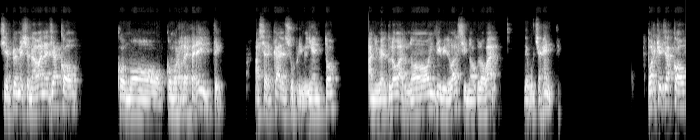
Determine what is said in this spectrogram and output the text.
Siempre mencionaban a Jacob como, como referente acerca del sufrimiento a nivel global, no individual, sino global, de mucha gente. Porque Jacob,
